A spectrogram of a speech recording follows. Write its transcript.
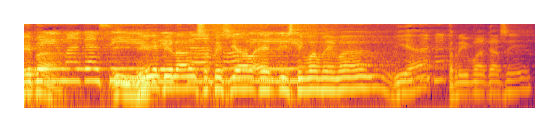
Hebat. Terima kasih Dibilang Rika spesial Khalid. istimewa memang. Ya, terima kasih.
